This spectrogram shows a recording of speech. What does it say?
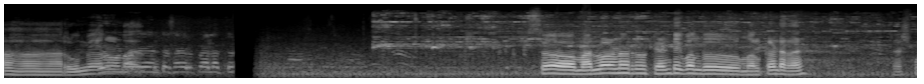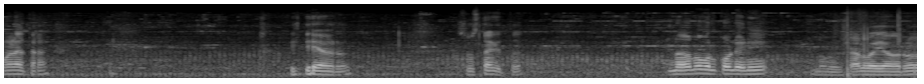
ಆಹಾ ರೂಮೇ ನೋಡ. ಸೊ ಮಲ್ವಣ್ಣರು ಟೆಂಟಿಗೆ ಬಂದು ಮಲ್ಕೊಂಡಾರ? ರೆಸ್ಟ್ ಮಾಡತ್ತಾರ ಇದೇ ಅವರು ಸುಸ್ತಾಗಿತ್ತು. ನಾನು ಮಲ್ಕೊಂಡೇನಿ. ನಮ್ಮ ವಿಶಾಲ್ ಭಯ್ಯ ಅವರು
